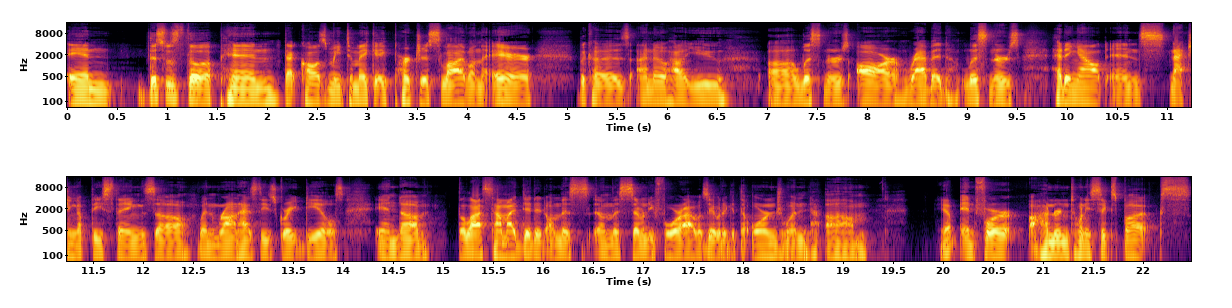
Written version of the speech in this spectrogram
and this was the pen that caused me to make a purchase live on the air because I know how you uh, listeners are rabid listeners heading out and snatching up these things uh, when Ron has these great deals. And um, the last time I did it on this on this 74, I was able to get the orange one. Um, Yep. and for 126 bucks,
